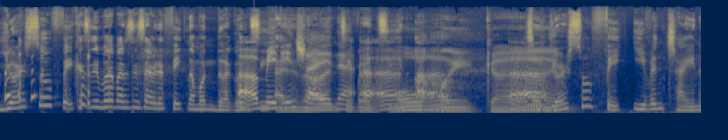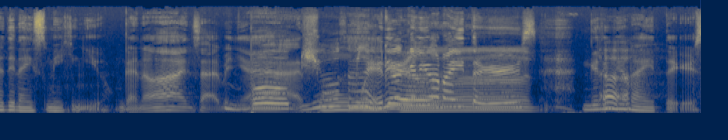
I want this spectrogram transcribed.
You're so fake. Kasi di ba parang sinasabi na fake na Mondragon Oo, si, made in ano, China. si Francine. Oh Oo. my God. So, you're so fake, even China denies making you. Ganon, sabi niya. Oh kaya? my Di ba galing yung writers? Galing yung writers.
